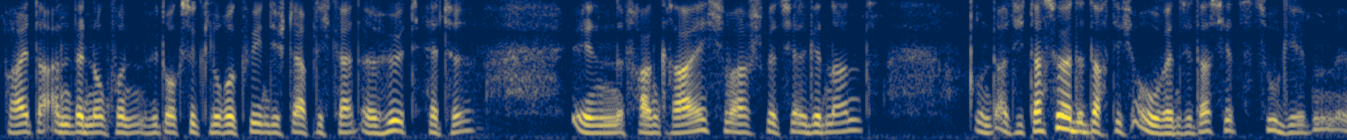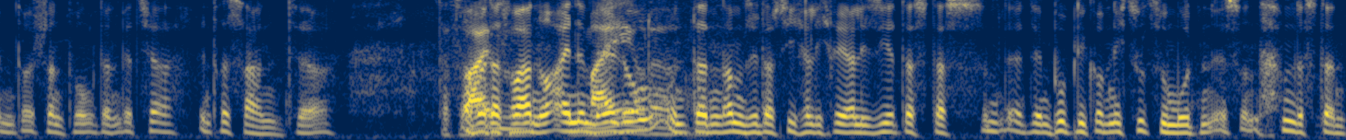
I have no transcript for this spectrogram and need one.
breite Anwendung von Hydroxychloroquin die Sterblichkeit erhöht hätte. In Frankreich war speziell genannt. Und als ich das hörte, dachte ich, oh, wenn Sie das jetzt zugeben im Deutschlandfunk, dann wird es ja interessant. Ja. Das war Aber das war nur eine Mai Meldung oder- und dann haben sie das sicherlich realisiert, dass das äh, dem Publikum nicht zuzumuten ist und haben das dann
